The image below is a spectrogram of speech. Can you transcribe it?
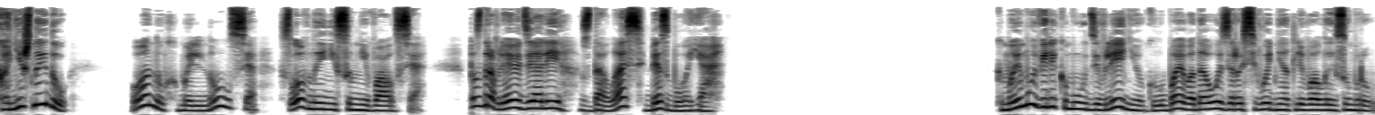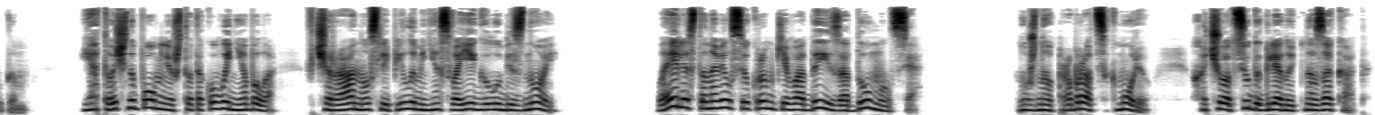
Конечно, иду. Он ухмыльнулся, словно и не сомневался. Поздравляю, Диали, сдалась без боя. К моему великому удивлению, голубая вода озера сегодня отливала изумрудом. Я точно помню, что такого не было. Вчера оно слепило меня своей голубизной. Лейль остановился у кромки воды и задумался. Нужно пробраться к морю. Хочу отсюда глянуть на закат.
